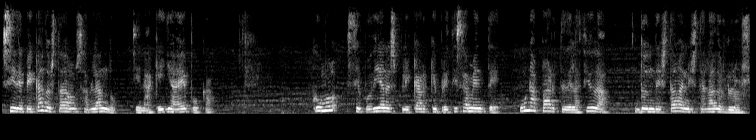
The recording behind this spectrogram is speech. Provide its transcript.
si de pecado estábamos hablando, y en aquella época, ¿cómo se podían explicar que precisamente una parte de la ciudad donde estaban instalados los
